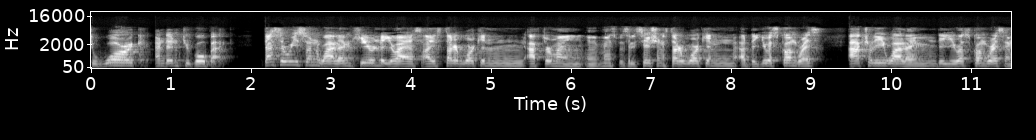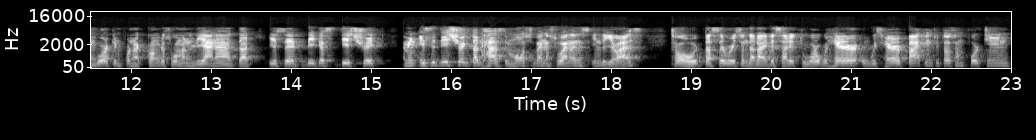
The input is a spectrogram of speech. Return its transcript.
to work, and then to go back. That's the reason why I'm here in the US, I started working after my, uh, my specialization, I started working at the US Congress. Actually, while I'm in the US Congress, I'm working for a Congresswoman Ileana that is the biggest district. I mean, it's the district that has the most Venezuelans in the US. So that's the reason that I decided to work with her, with her back in 2014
